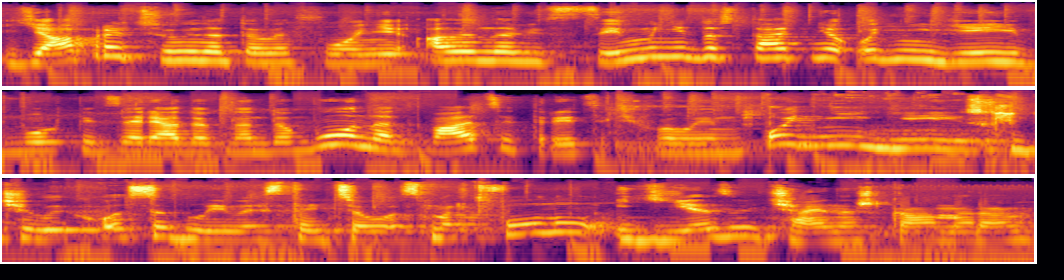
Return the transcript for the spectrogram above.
Я працюю на телефоні, але навіть з цим мені достатньо однієї двох підзарядок на добу на 20-30 хвилин. Однією з ключових особливостей цього смартфону є звичайна ж камера.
